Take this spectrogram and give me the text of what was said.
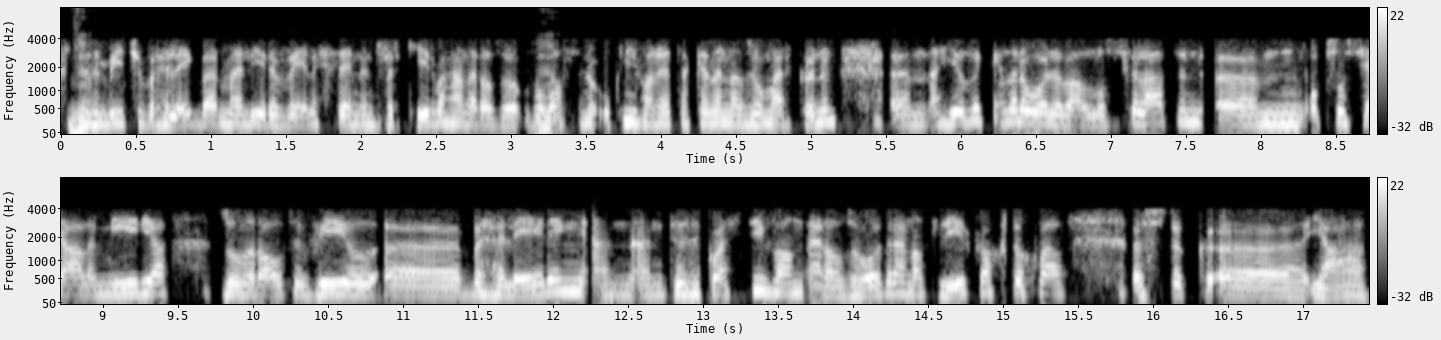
Het is een beetje vergelijkbaar met leren veilig zijn in het verkeer. We gaan daar als volwassenen ja. ook niet vanuit dat kinderen dat zomaar kunnen. Um, en heel veel kinderen worden wel losgelaten um, op sociale media zonder al te veel uh, begeleiding. En, en het is een kwestie van daar als ouder en als leerkracht toch wel een stuk uh, ja,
